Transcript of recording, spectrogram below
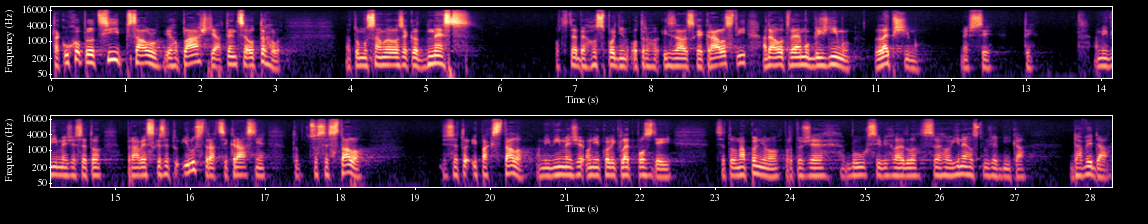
tak uchopil cíp Saul jeho pláště a ten se otrhl. Na tomu Samuel řekl, dnes od tebe hospodin otrhl izraelské království a dal tvému blížnímu, lepšímu, než si ty. A my víme, že se to právě skrze tu ilustraci krásně, to, co se stalo, že se to i pak stalo. A my víme, že o několik let později se to naplnilo, protože Bůh si vyhlédl svého jiného služebníka, Davida,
